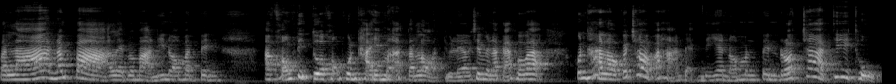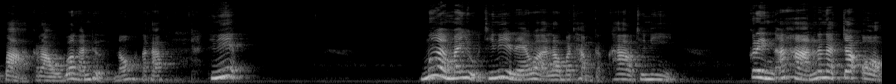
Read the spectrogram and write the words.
ปลาน้ำปลาอะไรประมาณนี้เนาะมันเป็นอของติดตัวของคนไทยมาตลอดอยู่แล้วใช่ไหมล่ะคะเพราะว่าคนไทยเราก็ชอบอาหารแบบนี้เนาะมันเป็นรสชาติที่ถูกปากเราว่างั้นเถอะเนาะนะคะ ทีนี้ เมื่อมาอยู่ที่นี่แล้วอะเรามาทำกับข้าวที่นี่ กลิ่นอาหารนั่นนะจะออก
